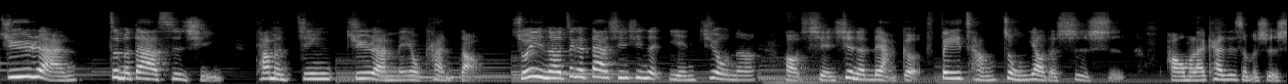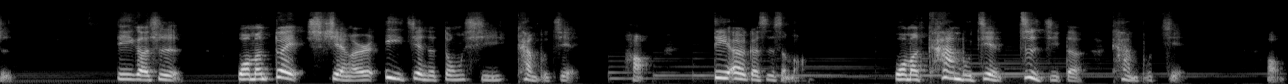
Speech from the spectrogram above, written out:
居然这么大的事情。他们今居然没有看到，所以呢，这个大猩猩的研究呢，好显现了两个非常重要的事实。好，我们来看是什么事实。第一个是我们对显而易见的东西看不见。好，第二个是什么？我们看不见自己的看不见。好，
